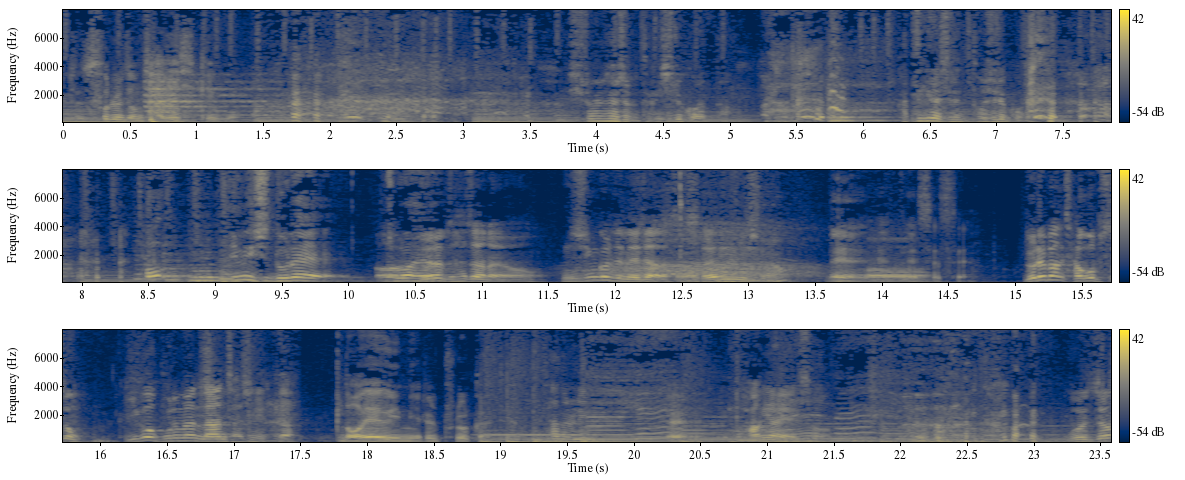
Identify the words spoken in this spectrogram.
좀 술을 좀 자제 시키고. 싫어하는 여자면 되게 싫을 것 같다. 같은 길 하시는 더 싫을 것 같다. 어? 이민 씨 노래 어, 좋아해요? 노래도 하잖아요. 싱글도 내지 않았었어요? 네, 네, 어. 냈었어요. 노래방 작업송 이거 부르면 난 자신 있다. 너의 의미를 부를 것 같아요. 하늘님. 네. 광야에서. 뭐죠?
